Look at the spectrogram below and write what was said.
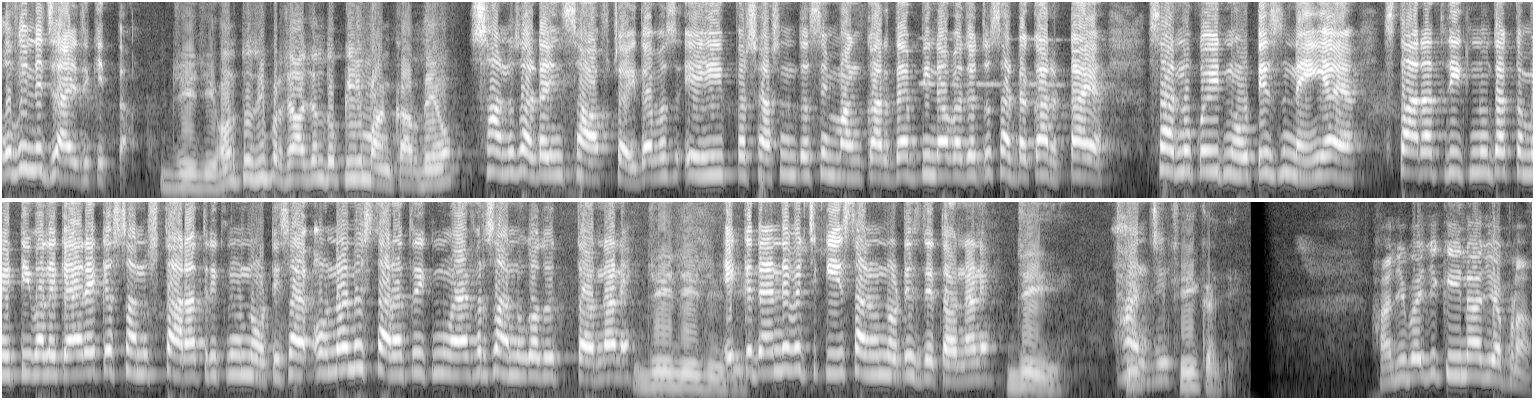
ਉਹ ਵੀ ਨਜਾਇਜ਼ ਕੀਤਾ। ਜੀ ਜੀ। ਹੁਣ ਤੁਸੀਂ ਪ੍ਰਸ਼ਾਸਨ ਤੋਂ ਕੀ ਮੰਗ ਕਰਦੇ ਹੋ? ਸਾਨੂੰ ਸਾਡਾ ਇਨਸਾਫ ਚਾਹੀਦਾ। ਬਸ ਇਹੀ ਪ੍ਰਸ਼ਾਸਨ ਤੋਂ ਅਸੀਂ ਮੰਗ ਕਰਦੇ ਆ ਬਿਨਾਂ ਵਜ੍ਹਾ ਤੋਂ ਸਾਡਾ ਘਰ ਢਾਇਆ ਸਾਨੂੰ ਕੋਈ ਨੋਟਿਸ ਨਹੀਂ ਆਇਆ। 17 ਤਰੀਕ ਨੂੰ ਤਾਂ ਕਮੇਟੀ ਵਾਲੇ ਕਹਿ ਰਹੇ ਕਿ ਸਾਨੂੰ 17 ਤਰੀਕ ਨੂੰ ਨੋਟਿਸ ਆਇਆ। ਉਹਨਾਂ ਨੂੰ 17 ਤਰੀਕ ਨੂੰ ਆਇਆ ਫਿਰ ਸਾਨੂੰ ਕਦੋਂ ਦਿੱਤਾ ਉਹਨਾਂ ਨੇ? ਜੀ ਜੀ ਜੀ ਜੀ। ਇੱਕ ਦਿਨ ਦੇ ਵਿੱਚ ਕੀ ਸਾਨੂੰ ਨੋਟਿਸ ਦਿੱਤਾ ਉਹਨਾਂ ਨੇ? ਜੀ ਠੀਕ- ਹਾਂਜੀ। ਠੀਕ ਹੈ ਜੀ। ਹਾਂਜੀ ਬਾਈ ਜੀ ਕੀ ਨਾਂ ਜੀ ਆਪਣਾ?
